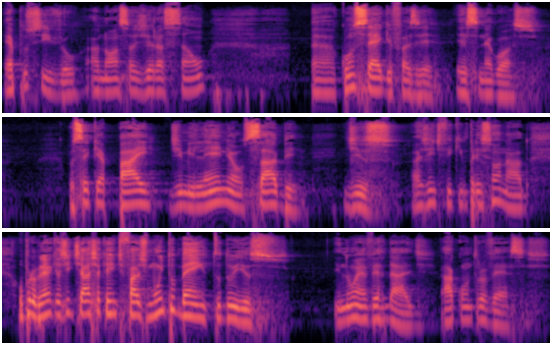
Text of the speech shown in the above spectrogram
É possível. A nossa geração uh, consegue fazer esse negócio. Você que é pai de millennial sabe disso. A gente fica impressionado. O problema é que a gente acha que a gente faz muito bem tudo isso. E não é verdade. Há controvérsias.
